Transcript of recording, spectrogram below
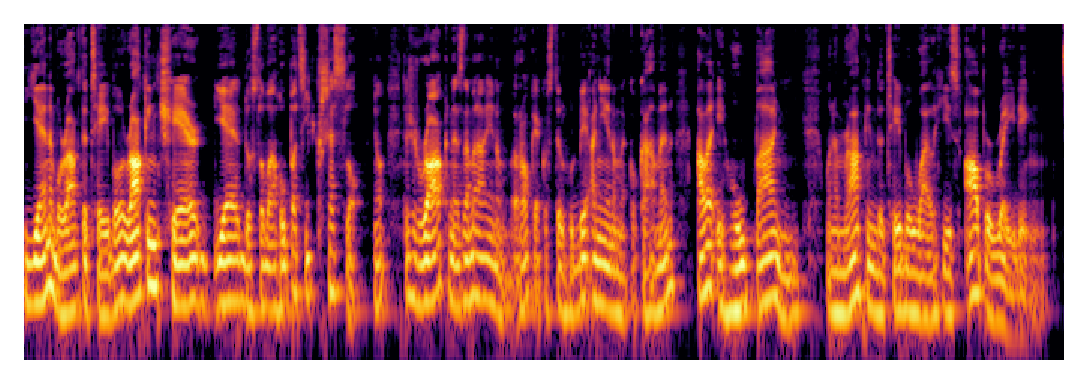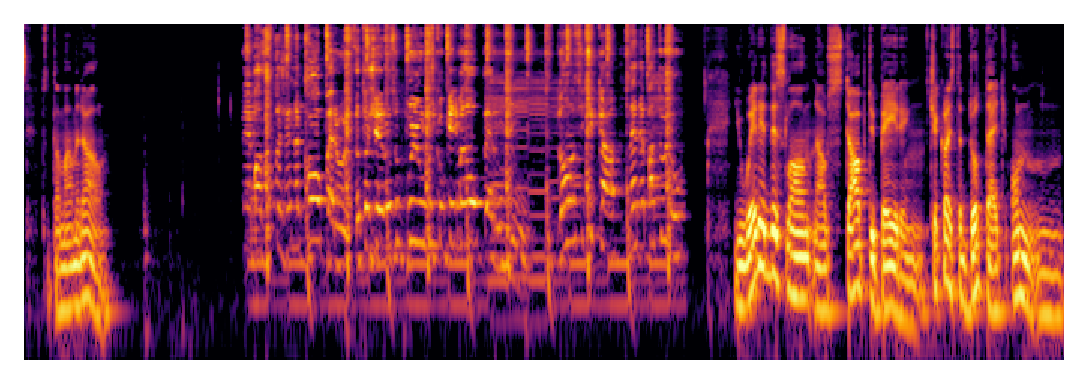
je, nebo rock the table, rocking chair je doslova houpací křeslo. Jo? Takže rock neznamená jenom rock jako styl hudby, ani jenom jako kámen, ale i houpání. When I'm rocking the table while he's operating. Co tam máme dál? za to, že nekooperuj, za to, že lůžko, keď má operuju. Dlouho si čekal, nedebatuju, You waited this long, now stop debating. Čekali jste doteď, on... Mm,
